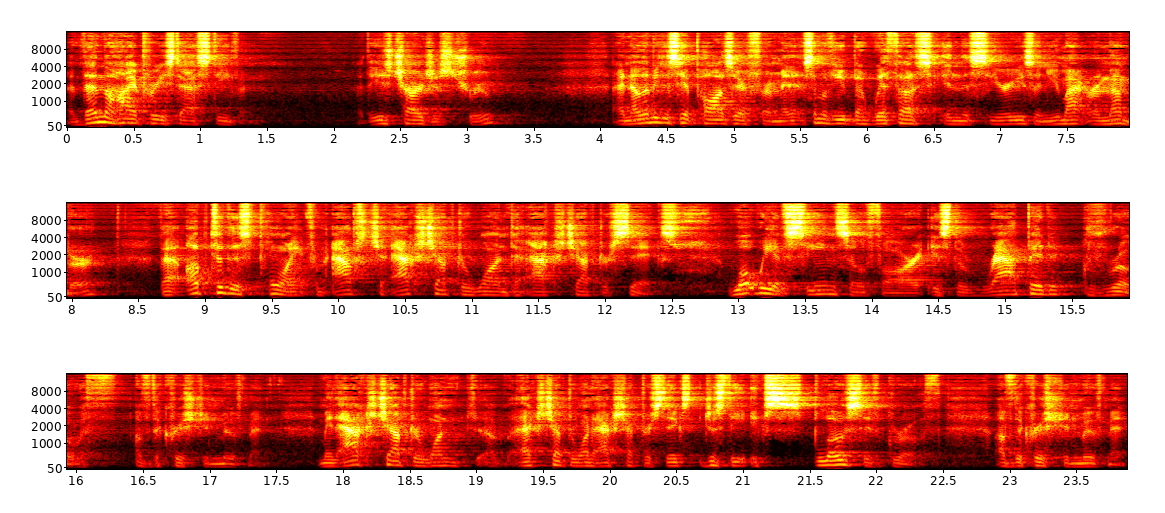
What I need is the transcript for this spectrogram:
And then the high priest asked Stephen, Are these charges true? And now let me just hit pause there for a minute. Some of you have been with us in the series, and you might remember that up to this point, from Acts, chapter 1 to Acts chapter 6, what we have seen so far is the rapid growth of the Christian movement. I mean, Acts chapter 1, uh, Acts chapter 1 to Acts chapter 6, just the explosive growth of the Christian movement.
